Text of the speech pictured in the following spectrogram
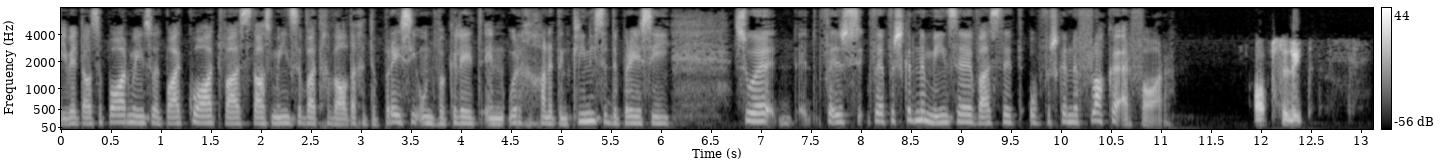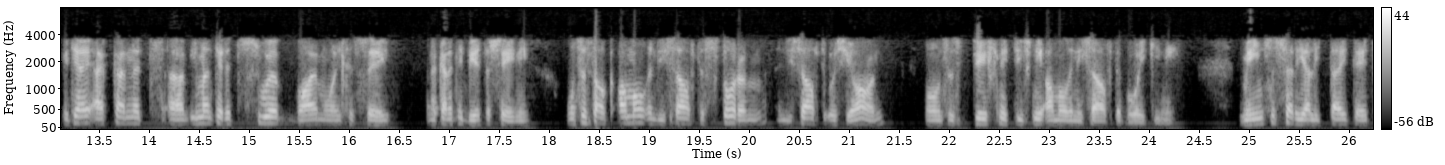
Jy weet daar's 'n paar mense wat baie kwaad was, daar's mense wat geweldige depressie ontwikkel het en oorgegaan het in kliniese depressie. So vir, vir verskillende mense was dit op verskillende vlakke ervaar. Absoluut. Weet jy, ek kan dit uh, iemand het dit so baie mooi gesê en ek kan dit nie beter sê nie. Ons is dalk almal in dieselfde storm, in dieselfde oseaan, maar ons is definitief nie almal in dieselfde bootjie nie mense se realiteit het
